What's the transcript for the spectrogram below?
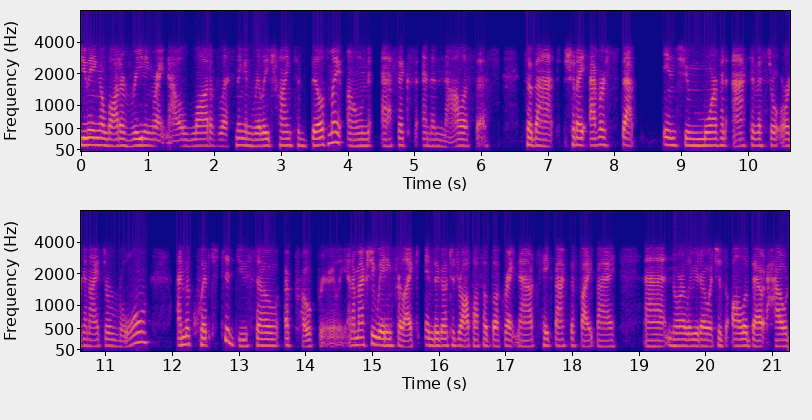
doing a lot of reading right now, a lot of listening, and really trying to build my own ethics and analysis so that should I ever step into more of an activist or organizer role, I'm equipped to do so appropriately. And I'm actually waiting for like Indigo to drop off a book right now, Take Back the Fight by uh, Nora Loreto, which is all about how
